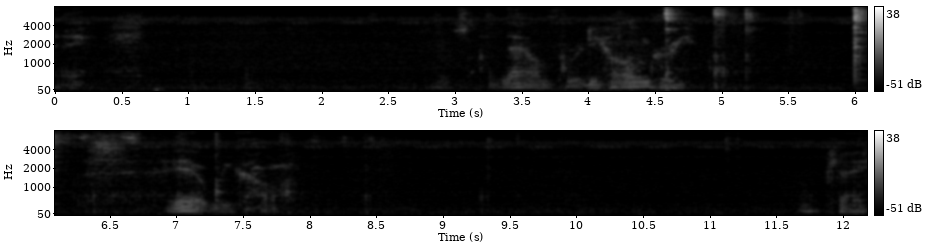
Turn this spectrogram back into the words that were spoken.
Okay. Now I'm pretty hungry. There we go. Okay.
